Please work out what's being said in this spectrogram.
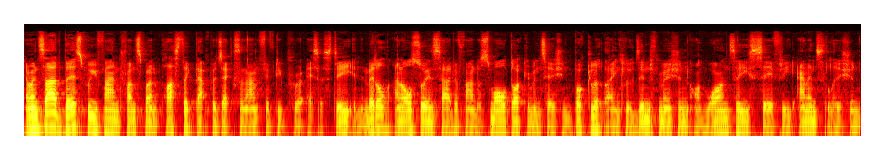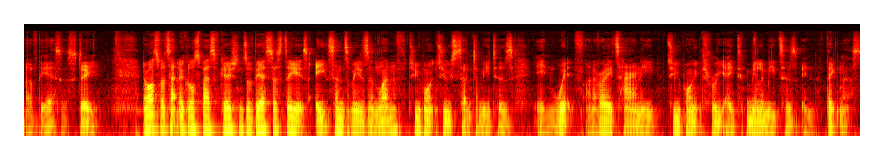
Now inside this we find transparent plastic that protects the 950 Pro SSD in the middle, and also inside we found a small documentation booklet that includes information on warranty, safety and installation of the SSD. Now as for technical specifications of the SSD, it's 8cm in length, 2.2cm in width, and a very tiny 2.38mm in thickness.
